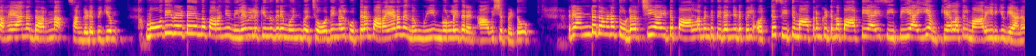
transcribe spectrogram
സഹയാന ധർണ സംഘടിപ്പിക്കും. മോദി വേട്ട എന്ന് പറഞ്ഞ് നിലവിളിക്കുന്നതിന് മുൻപ് ചോദ്യങ്ങൾക്ക് ഉത്തരം പറയണമെന്നും വി മുരളീധരൻ ആവശ്യപ്പെട്ടു. രണ്ടു തവണ തുടർച്ചയായിട്ട് പാർലമെന്റ് തിരഞ്ഞെടുപ്പിൽ ഒറ്റ സീറ്റ് മാത്രം കിട്ടുന്ന പാർട്ടിയായി സി പി ഐ എം കേരളത്തിൽ മാറിയിരിക്കുകയാണ്.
